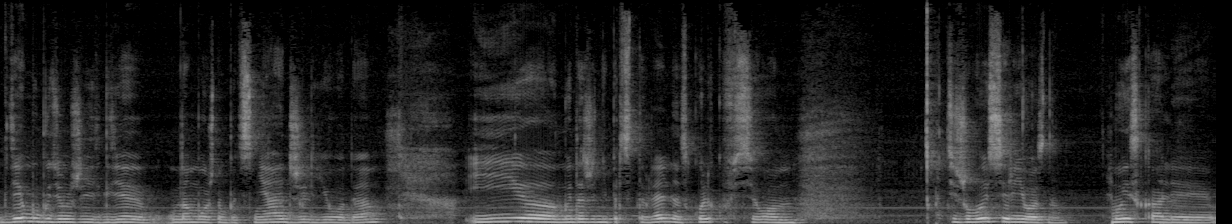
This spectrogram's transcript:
где мы будем жить, где нам можно будет снять жилье, да. И мы даже не представляли, насколько все тяжело и серьезно. Мы искали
